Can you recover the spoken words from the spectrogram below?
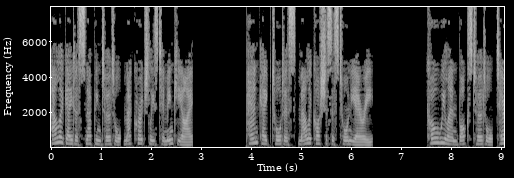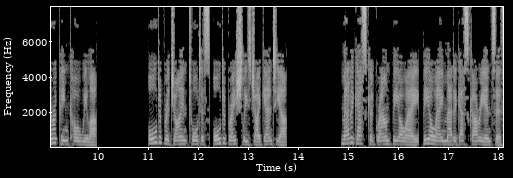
Alligator snapping turtle Macrochelys temminckii Pancake tortoise Malacochlosis tornieri Coahuilan box turtle Terrapene coahuila Aldabra giant tortoise gigantea. Madagascar ground BOA BOA madagascariensis.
